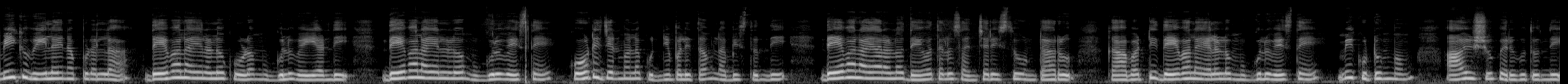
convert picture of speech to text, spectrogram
మీకు వీలైనప్పుడల్లా దేవాలయాలలో కూడా ముగ్గులు వేయండి. దేవాలయాలలో ముగ్గులు వేస్తే కోటి జన్మల పుణ్య ఫలితం లభిస్తుంది. దేవాలయాలలో దేవతలు సంచరిస్తూ ఉంటారు. కాబట్టి దేవాలయాలలో ముగ్గులు వేస్తే మీ కుటుంబం ఆయుష్ పెరుగుతుంది.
